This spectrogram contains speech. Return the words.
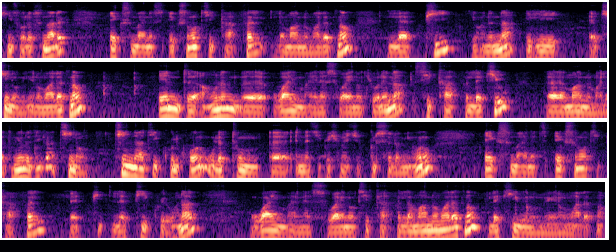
t ን solve ስናደርግ x minus x naught ሲካፈል ለማን ነው ማለት ነው ለ p የሆነና ይሄ t ነው የሚሆነው ማለት ነው። and አሁንም y minus y naught የሆነና ሲካፈል ለ q ማን ነው ማለት ነው እዚህ ጋር t ነው። t እና t እኩል ከሆኑ ሁለቱም እነዚህ ኢኩዌሽኖች እኩል ስለሚሆኑ x minus x naught ሲካፈል ለ p እኩል ይሆናል። y minus y naught ሲካፈል ለማን ነው ማለት ነው ለ q ነው የሚሆነው ማለት ነው።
